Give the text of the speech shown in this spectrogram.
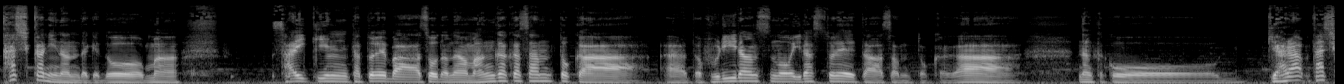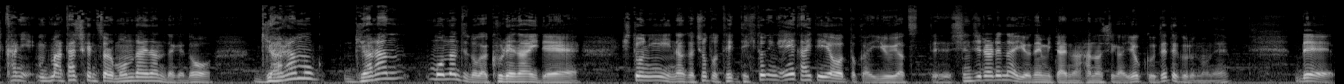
確かになんだけどまあ最近例えばそうだな漫画家さんとかあとフリーランスのイラストレーターさんとかがなんかこう、ギャラ、確かに、まあ確かにそれは問題なんだけど、ギャラも、ギャラもなんていうのがくれないで、人になんかちょっと適当に絵描いてよとか言うやつって信じられないよねみたいな話がよく出てくるのね。で、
